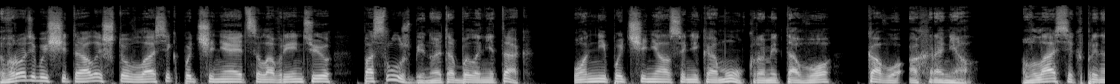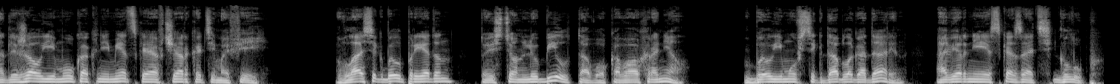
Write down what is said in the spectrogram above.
Вроде бы считалось, что Власик подчиняется Лаврентию по службе, но это было не так. Он не подчинялся никому, кроме того, кого охранял. Власик принадлежал ему, как немецкая овчарка Тимофей. Власик был предан, то есть он любил того, кого охранял. Был ему всегда благодарен, а вернее сказать, глуп.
